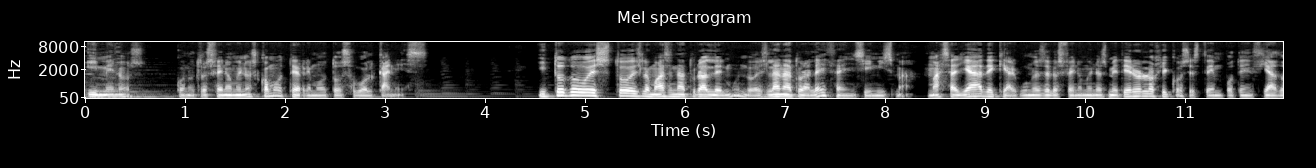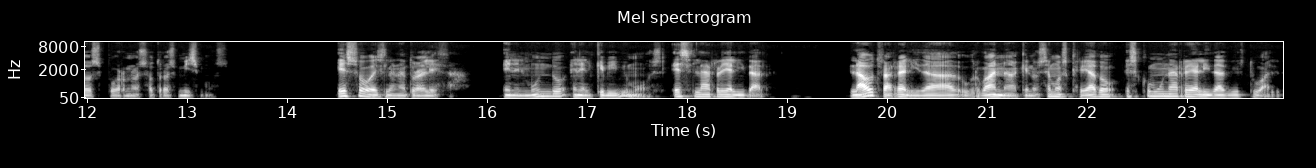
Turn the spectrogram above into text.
y menos con otros fenómenos como terremotos o volcanes. Y todo esto es lo más natural del mundo, es la naturaleza en sí misma, más allá de que algunos de los fenómenos meteorológicos estén potenciados por nosotros mismos. Eso es la naturaleza, en el mundo en el que vivimos, es la realidad. La otra realidad urbana que nos hemos creado es como una realidad virtual.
